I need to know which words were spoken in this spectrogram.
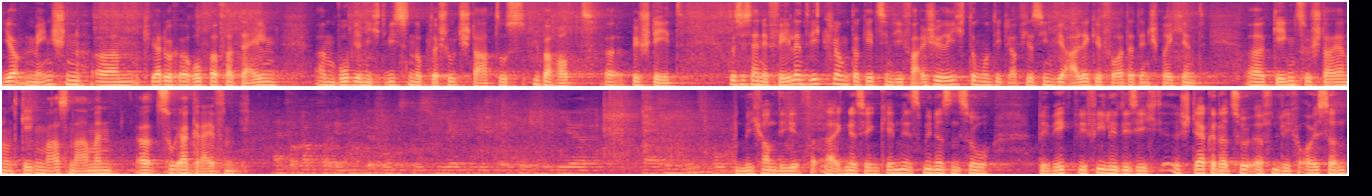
ja, Menschen quer durch Europa verteilen, wo wir nicht wissen, ob der Schutzstatus überhaupt äh, besteht. Das ist eine Fehlentwicklung, da geht es in die falsche Richtung und ich glaube, hier sind wir alle gefordert, entsprechend äh, gegenzusteuern und Gegenmaßnahmen äh, zu ergreifen. Mich haben die Ereignisse in Chemnitz mindestens so bewegt wie viele, die sich stärker dazu öffentlich äußern,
